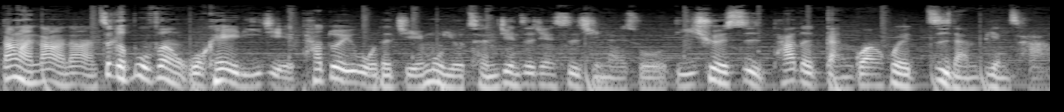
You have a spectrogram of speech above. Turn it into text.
当然，当然，当然，这个部分我可以理解。他对于我的节目有成见这件事情来说，的确是他的感官会自然变差。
